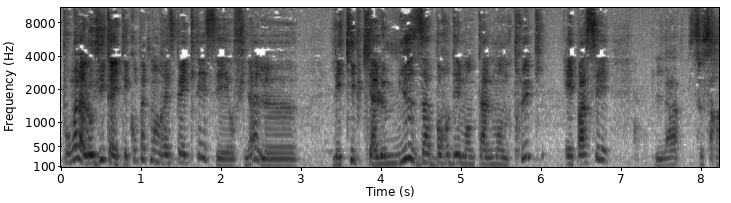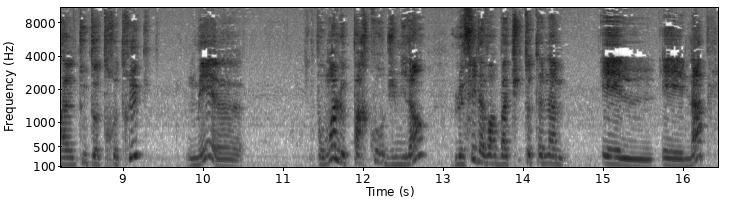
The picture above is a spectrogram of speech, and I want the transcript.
pour moi, la logique a été complètement respectée. C'est au final euh, l'équipe qui a le mieux abordé mentalement le truc est passée. Là, ce sera un tout autre truc. Mais euh, pour moi, le parcours du Milan, le fait d'avoir battu Tottenham et, et Naples,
